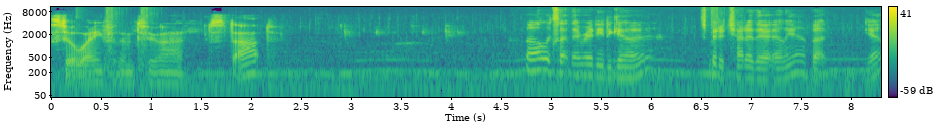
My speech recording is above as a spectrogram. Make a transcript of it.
Still waiting for them to uh, start. Well, looks like they're ready to go. It's a bit of chatter there earlier, but yeah.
